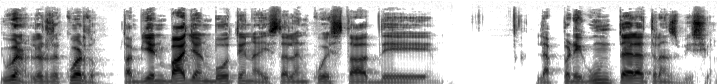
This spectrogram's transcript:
Y bueno, les recuerdo, también vayan, voten, ahí está la encuesta de la pregunta de la transmisión.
